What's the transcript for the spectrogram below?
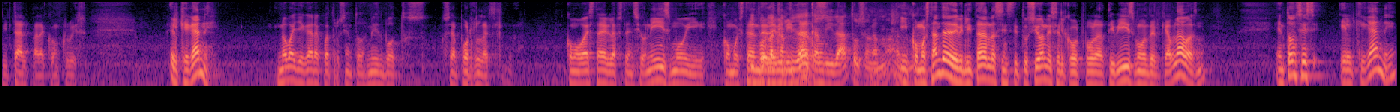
vital, para concluir. El que gane no va a llegar a 400 mil votos. O sea, por las, cómo va a estar el abstencionismo y cómo están y por la cantidad de candidatos además, y cómo están de debilitadas las instituciones, el corporativismo del que hablabas, ¿no? Entonces, el que gane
